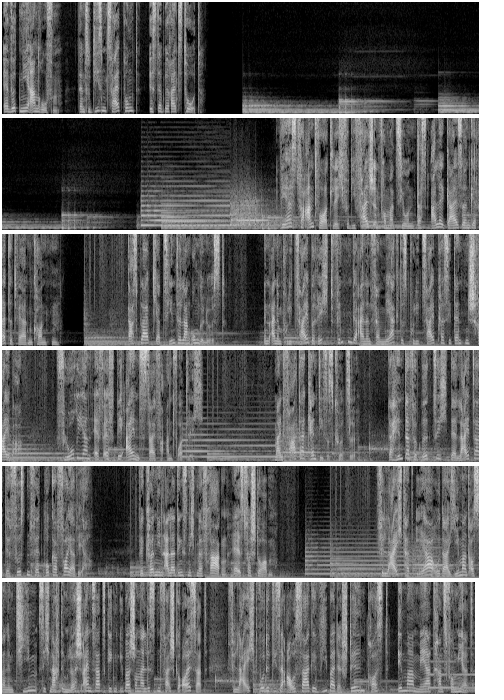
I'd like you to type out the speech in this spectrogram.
Er wird nie anrufen, denn zu diesem Zeitpunkt ist er bereits tot. Wer ist verantwortlich für die Falschinformation, dass alle Geiseln gerettet werden konnten? Das bleibt jahrzehntelang ungelöst. In einem Polizeibericht finden wir einen Vermerk des Polizeipräsidenten Schreiber. Florian FFB1 sei verantwortlich. Mein Vater kennt dieses Kürzel. Dahinter verbirgt sich der Leiter der Fürstenfeldbrucker Feuerwehr. Wir können ihn allerdings nicht mehr fragen, er ist verstorben. Vielleicht hat er oder jemand aus seinem Team sich nach dem Löscheinsatz gegenüber Journalisten falsch geäußert, Vielleicht wurde diese Aussage wie bei der stillen Post immer mehr transformiert.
